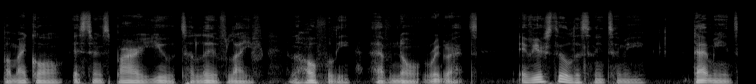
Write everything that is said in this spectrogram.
but my goal is to inspire you to live life and hopefully have no regrets. If you're still listening to me, that means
